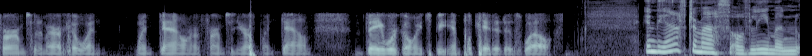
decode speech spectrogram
firms in America went went down or firms in Europe went down, they were going to be implicated as well. In the aftermath of Lehman,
